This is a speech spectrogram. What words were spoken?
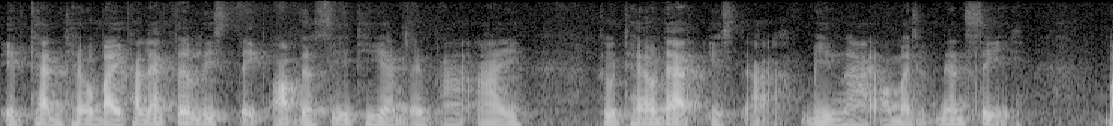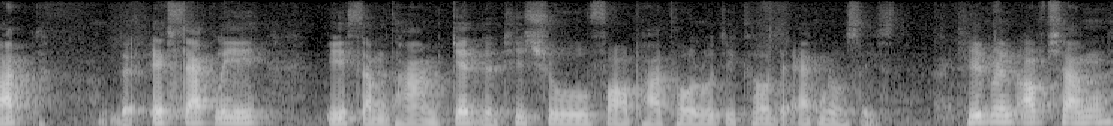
it can tell by characteristic of the CT and MRI to tell that it's uh, benign or malignancy. But the exactly is sometimes get the tissue for pathological diagnosis. Treatment option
